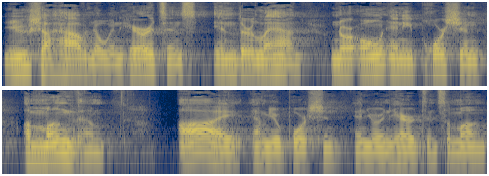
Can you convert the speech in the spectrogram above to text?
you shall have no inheritance in their land, nor own any portion among them. I am your portion and your inheritance among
